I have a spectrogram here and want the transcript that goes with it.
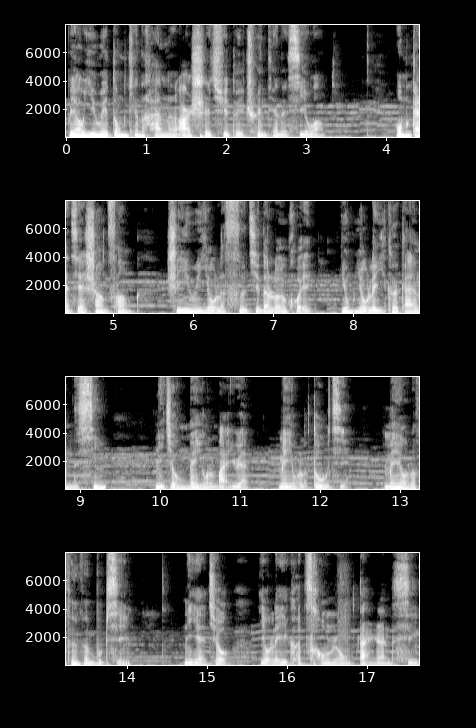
不要因为冬天的寒冷而失去对春天的希望。我们感谢上苍，是因为有了四季的轮回，拥有了一颗感恩的心，你就没有了埋怨，没有了妒忌，没有了愤愤不平，你也就有了一颗从容淡然的心。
